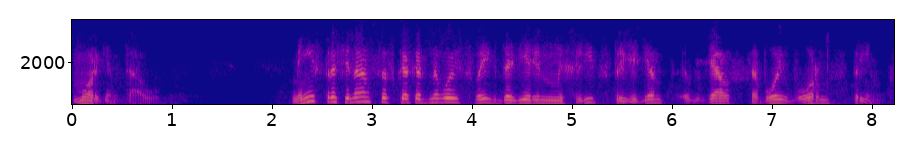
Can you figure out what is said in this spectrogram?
Моргентау. Министра финансов, как одного из своих доверенных лиц, президент взял с собой в Уорм-Спрингс.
